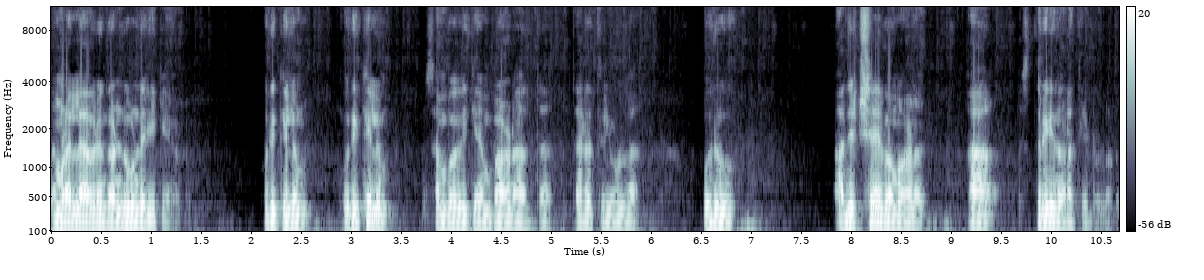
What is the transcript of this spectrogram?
നമ്മളെല്ലാവരും കണ്ടുകൊണ്ടിരിക്കുകയാണ്. ഒരിക്കലും ഒരിക്കലും സംഭവിക്കാൻ പാടാത്ത തരത്തിലുള്ള ഒരു അധിക്ഷേപമാണ് ആ സ്ത്രീ നടത്തിയിട്ടുള്ളത്.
